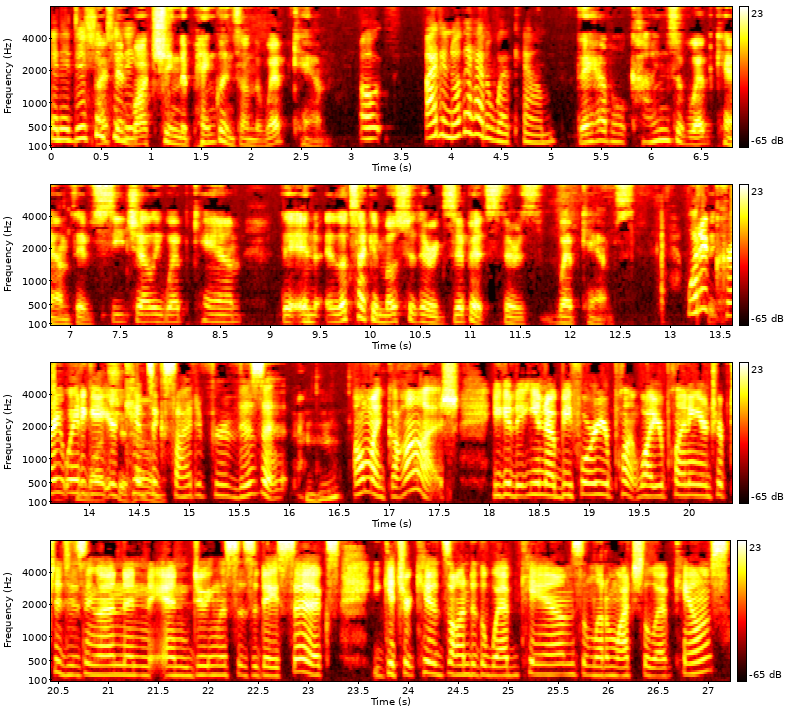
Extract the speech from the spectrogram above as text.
In addition I've to been the, watching the penguins on the webcam. oh, I didn't know they had a webcam. They have all kinds of webcams. They have sea jelly webcam. They, and it looks like in most of their exhibits, there's webcams. What a great way to get your kids home. excited for a visit. Mm-hmm. Oh my gosh. You could, you know, before you're pl- while you're planning your trip to Disneyland and, and doing this as a day six, you get your kids onto the webcams and let them watch the webcams.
